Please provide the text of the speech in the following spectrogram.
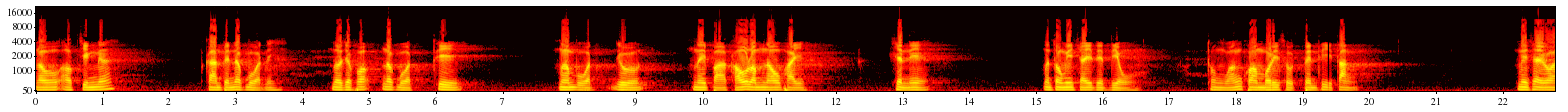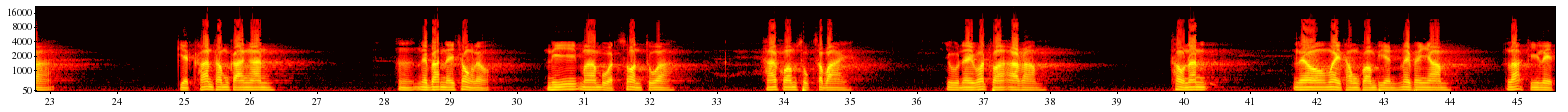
เราเอาจริงนะ การเป็นนักบวชนี่ โดยเฉพาะนักบวชที่มาบวชอยู่ในป่าเขาลำเนาภัย เช่นนี้ มันต้องมีใจเด็ดเดี่ยว ต้องหวังความบริสุทธิ์เป็นที่ตั้ง ไม่ใช่ว่า เกียรติค้านทำการงานในบ้านในช่องแล้วหนีมาบวชซ่อนตัว หาความสุขสบาย อยู่ในวัดวาอาราม เท่านั้นแล้วไม่ทำความเพียรไม่พยายามละกิเลส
